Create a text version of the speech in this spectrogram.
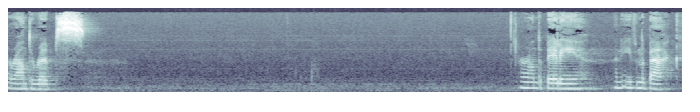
around the ribs. Around the belly and even the back.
